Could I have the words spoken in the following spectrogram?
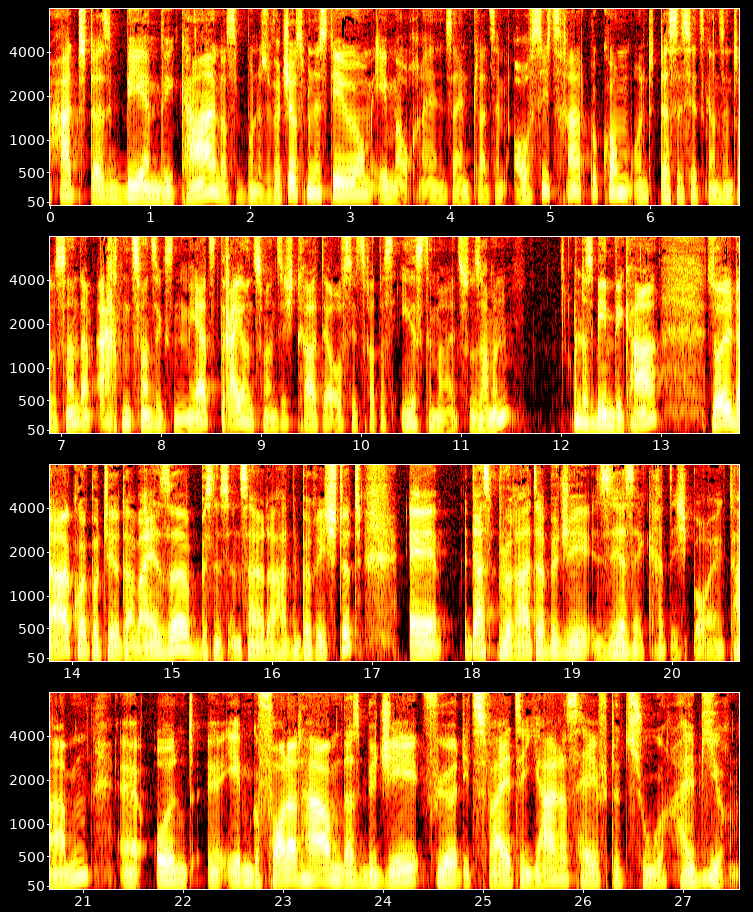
hat das BMWK, das Bundeswirtschaftsministerium, eben auch einen, seinen Platz im Aufsichtsrat bekommen. Und das ist jetzt ganz interessant. Am 28. März 23 trat der Aufsichtsrat das erste Mal zusammen. Und das BMWK soll da kolportierterweise, Business Insider hat berichtet, äh, das Beraterbudget sehr, sehr kritisch beäugt haben äh, und äh, eben gefordert haben, das Budget für die zweite Jahreshälfte zu halbieren.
